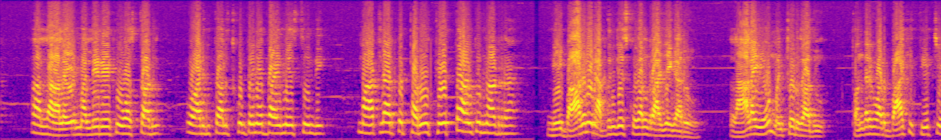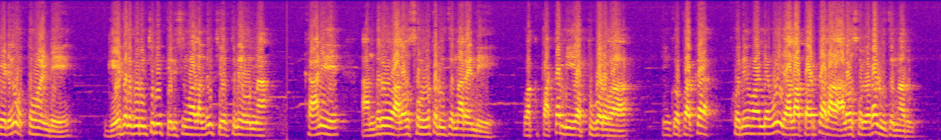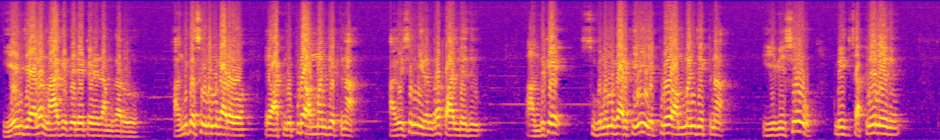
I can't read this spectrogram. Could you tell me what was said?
ఆ లాలయ్య మళ్ళీ రేపు వస్తాడు. వాడిని తలుచుకుంటేనే భయం వేస్తుంది. మాట్లాడితే పరువు తీస్తా అంటున్నాడురా. నీ బాధ నేను అర్థం చేసుకోగలను రాజయ్య గారు. లాలయ్యం మంచోడు కాదు. తొందరగా వాడు బాకీ తీర్చివేయడమే ఉత్తమం అండి. గేదెల గురించి నేను తెలిసిన వాళ్ళందరూ చెప్తూనే ఉన్నా. కానీ అందరూ అలవసరంలో అడుగుతున్నారండి. ఒక పక్క మీ అప్పు గొడవ ఇంకో పక్క కొనేవాళ్ళేమో ఎలా పడితే అలా అలవసరంలో అడుగుతున్నారు. ఏం చేయాలో నాకే తెలియటం లేదు అమ్మగారు. అందుకే సూనమ్మ గారు వాటిని ఎప్పుడు అమ్మని చెప్పిన ఆ విషయం మీరందరూ పాడలేదు. అందుకే సుగుణమ్మ గారికి ఎప్పుడో అమ్మని చెప్పిన ఈ విషయం మీకు చెప్పనే లేదు.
